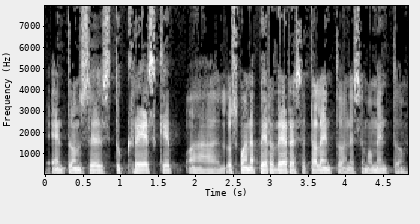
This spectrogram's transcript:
Entonces, ¿tú crees que uh, los van a perder ese talento en ese momento?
